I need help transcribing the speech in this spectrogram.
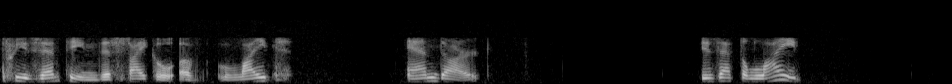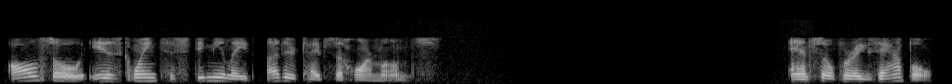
presenting this cycle of light and dark is that the light also is going to stimulate other types of hormones. And so, for example,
